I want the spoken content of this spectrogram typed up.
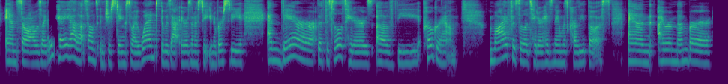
And so I was like, okay, yeah, that sounds interesting. So I went, it was at Arizona State University. And there, the facilitators of the program, my facilitator, his name was Carlitos. And I remember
